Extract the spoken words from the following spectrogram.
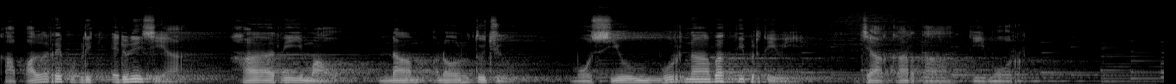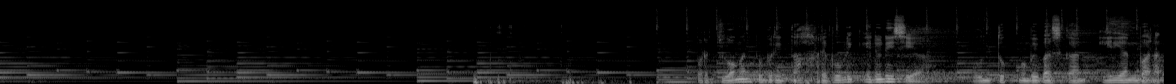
Kapal Republik Indonesia Harimau 607 Museum Purna Bakti Pertiwi Jakarta Timur. Perjuangan pemerintah Republik Indonesia untuk membebaskan Irian Barat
